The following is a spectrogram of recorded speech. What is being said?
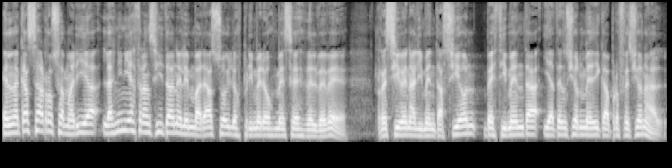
En la casa Rosa María, las niñas transitan el embarazo y los primeros meses del bebé. Reciben alimentación, vestimenta y atención médica profesional.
